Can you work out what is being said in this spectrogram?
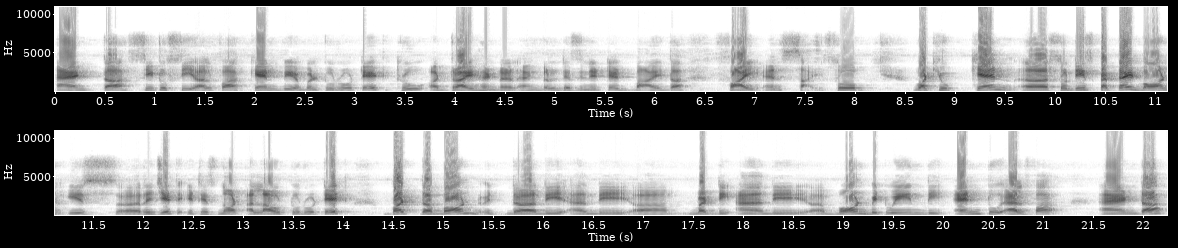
and the C to C alpha can be able to rotate through a dihedral angle designated by the phi and psi. So, what you can, uh, so this peptide bond is uh, rigid, it is not allowed to rotate, but the bond the the the uh, but the the uh, bond between the N to alpha and the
